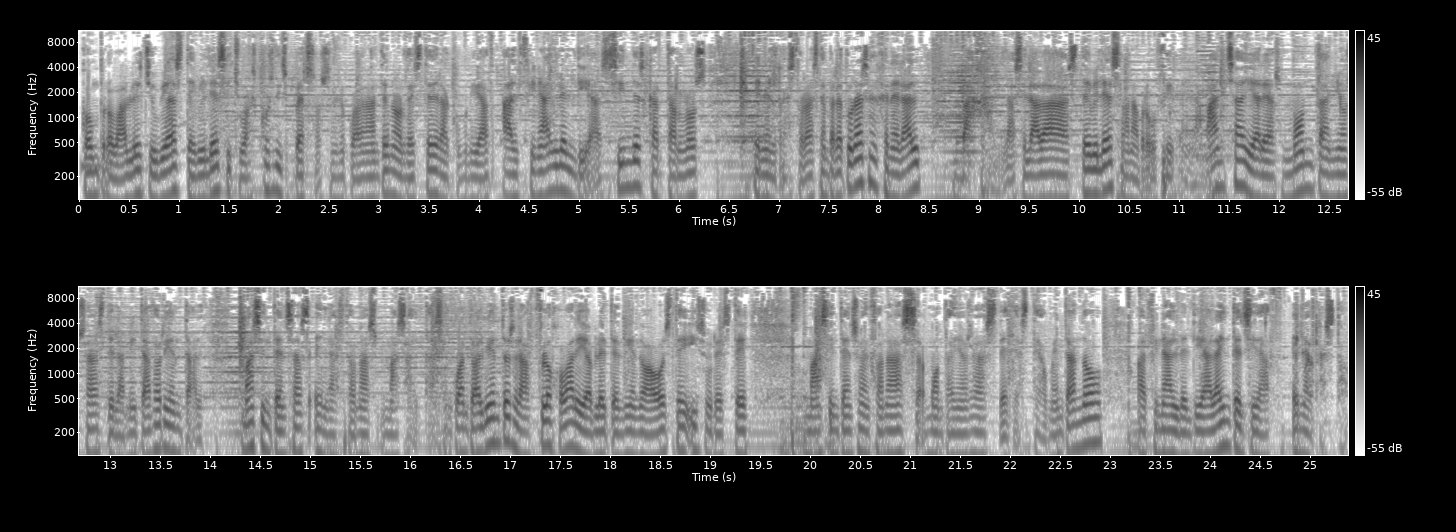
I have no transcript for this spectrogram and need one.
con probables lluvias débiles y chubascos dispersos en el cuadrante nordeste de la comunidad al final del día, sin descartarlos en el resto. Las temperaturas en general bajan. Las heladas débiles se van a producir en La Mancha y áreas montañosas de la mitad oriental, más intensas en las zonas más altas. En cuanto al viento, será flojo variable tendiendo a oeste y sureste, más intenso en zonas montañosas del este, aumentando al final del día la intensidad en el resto.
